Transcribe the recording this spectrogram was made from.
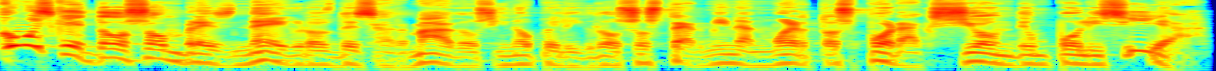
¿Cómo es que dos hombres negros desarmados y no peligrosos terminan muertos por acción de un policía?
